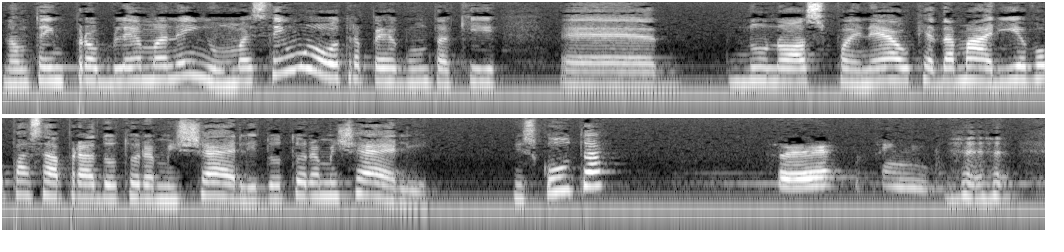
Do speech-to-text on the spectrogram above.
Não tem problema nenhum. Mas tem uma outra pergunta aqui é, no nosso painel, que é da Maria. Vou passar para a doutora Michele. Doutora Michele, me escuta? Certo, sim.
